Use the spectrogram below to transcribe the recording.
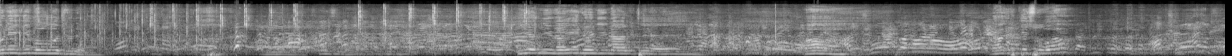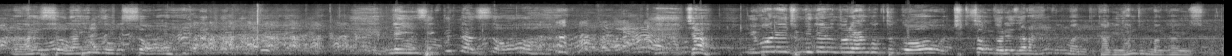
분위기 먹어주네. 이 언니 왜 이러니 나한테. 아, 나 그렇게 좋아? 아, 알았어, 나 힘도 없어. 내 인생 끝났어. 자, 이번에 준비되는 노래 한 곡 듣고 축성 노래자랑 한 곡만 가게 한 분만 가겠습니다.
